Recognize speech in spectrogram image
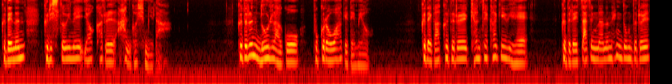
그대는 그리스도인의 역할을 한 것입니다. 그들은 놀라고 부끄러워하게 되며 그대가 그들을 견책하기 위해 그들의 짜증나는 행동들을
